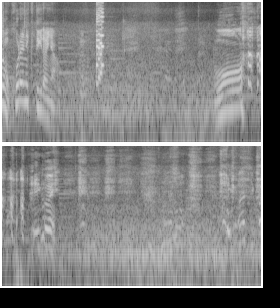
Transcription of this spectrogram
でもこれに食ってきたんや。おおえぐい。マジか。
